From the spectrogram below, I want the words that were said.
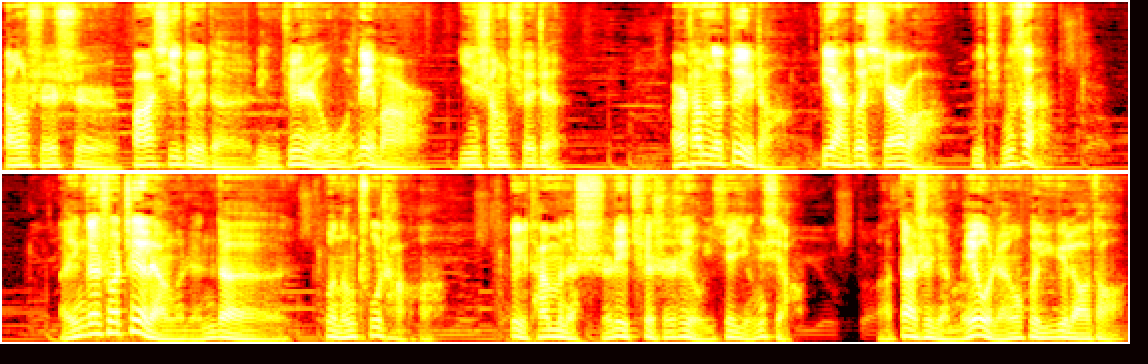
当时是巴西队的领军人物内马尔因伤缺阵，而他们的队长蒂亚戈席尔瓦又停赛。啊，应该说这两个人的不能出场啊，对他们的实力确实是有一些影响啊，但是也没有人会预料到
